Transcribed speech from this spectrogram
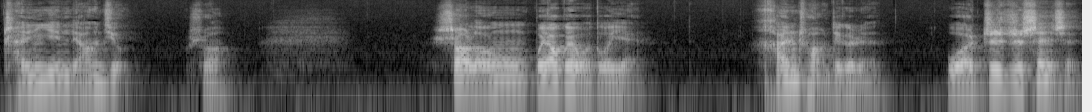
沉吟良久，说：“少龙，不要怪我多言。韩闯这个人。”我知之甚深，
